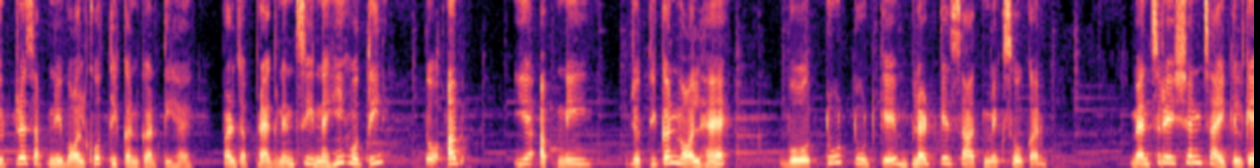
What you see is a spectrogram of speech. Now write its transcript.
यूट्रस अपने वॉल को थिकन करती है। पर जब प्रेगनेंसी नहीं होती तो अब ये अपनी जो थिकन वॉल है, वो टूट टूट के ब्लड के साथ मिक्स होकर मैंसुरेशन साइकिल के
